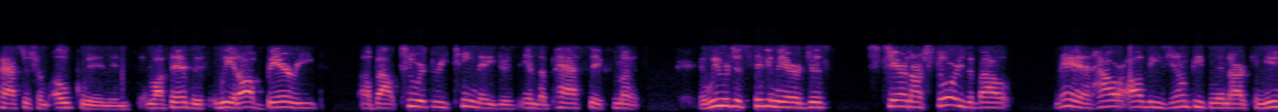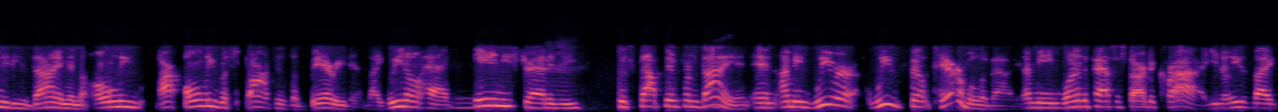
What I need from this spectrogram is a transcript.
pastors from Oakland and Los Angeles. We had all buried about two or three teenagers in the past six months. And we were just sitting there, just sharing our stories about man, how are all these young people in our communities dying? And the only our only response is to bury them. Like we don't have mm-hmm. any strategy mm-hmm. to stop them from dying. And I mean, we were we felt terrible about it. I mean, one of the pastors started to cry. You know, he was like,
